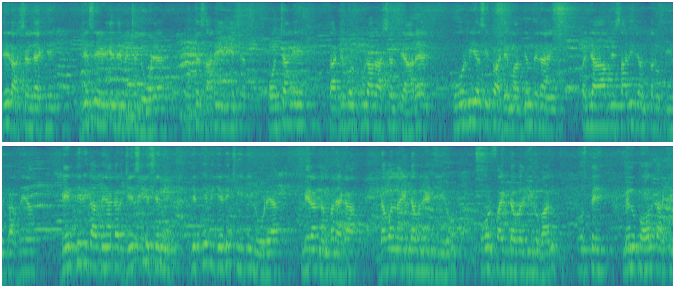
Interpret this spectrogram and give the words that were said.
ਇਹ ਰਾਸ਼ਨ ਲੈ ਕੇ ਜਿਸ ਏਰੀਏ ਦੇ ਵਿੱਚ ਲੋੜ ਹੈ, ਉੱਥੇ ਸਾਰੇ ਏਰੀਏ 'ਚ ਪਹੁੰਚਾਂਗੇ। ਸਾਡੇ ਕੋਲ ਪੂਰਾ ਰਾਸ਼ਨ ਤਿਆਰ ਹੈ। ਹੋਰ ਵੀ ਅਸੀਂ ਤੁਹਾਡੇ ਮਾਧਿਅਮ ਦੇ ਰਾਹੀਂ ਪੰਜਾਬ ਦੀ ਸਾਰੀ ਜਨਤਾ ਨੂੰ ਅਪੀਲ ਕਰਦੇ ਹਾਂ ਬੇਨਤੀ ਵੀ ਕਰਦੇ ਹਾਂ, ਅਗਰ ਜਿਸ ਕਿਸੇ ਨੂੰ ਜਿੱਥੇ ਵੀ ਜਿਹੜੀ ਚੀਜ਼ ਦੀ ਲੋੜ ਆ, ਮੇਰਾ ਨੰਬਰ ਹੈਗਾ 9988045001 ਉਸ ਤੇ ਮੈਨੂੰ ਕਾਲ ਕਰਕੇ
